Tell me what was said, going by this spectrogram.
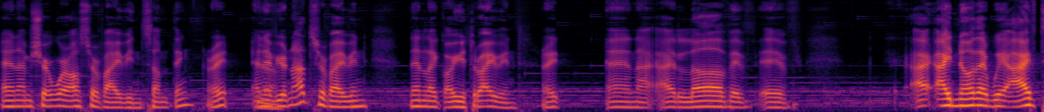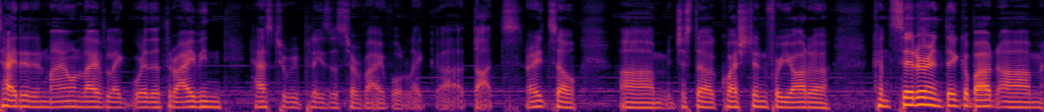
and I'm sure we're all surviving something, right? And if you're not surviving, then like, are you thriving, right? And I, I love if if I, I know that we I've tied it in my own life like where the thriving has to replace the survival like uh, thoughts right so um, just a question for y'all to consider and think about um,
